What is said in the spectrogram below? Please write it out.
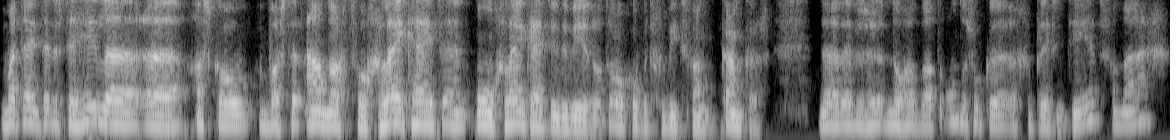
Martijn, tijdens de hele uh, ASCO was er aandacht voor gelijkheid en ongelijkheid in de wereld, ook op het gebied van kanker. Daar hebben ze nogal wat onderzoeken gepresenteerd vandaag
